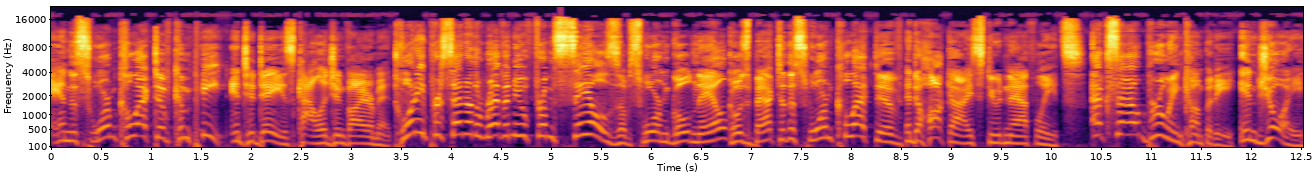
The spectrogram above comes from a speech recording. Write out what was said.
And the Swarm Collective compete in today's college environment. 20% of the revenue from sales of Swarm Golden Ale goes back to the Swarm Collective and to Hawkeye student athletes. Exile Brewing Company. Enjoy.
